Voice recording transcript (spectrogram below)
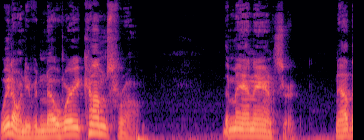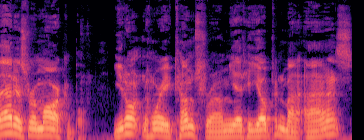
we don't even know where he comes from. The man answered, Now that is remarkable. You don't know where he comes from, yet he opened my eyes.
